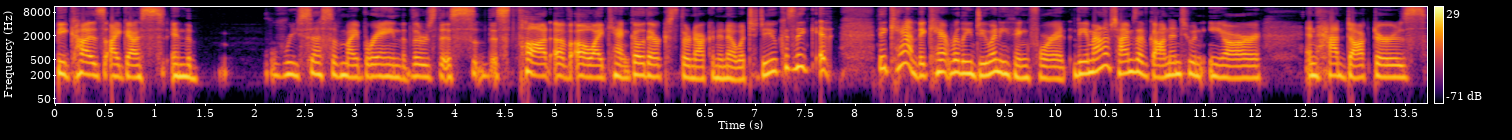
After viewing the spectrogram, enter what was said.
because I guess in the recess of my brain that there's this this thought of oh I can't go there because they're not going to know what to do because they they can't they can't really do anything for it. The amount of times I've gone into an ER and had doctors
